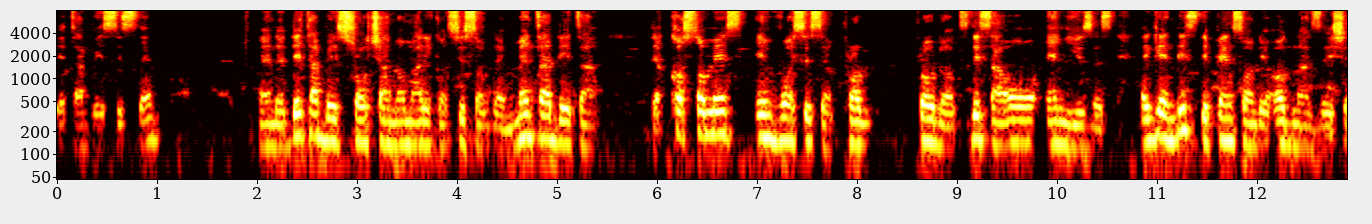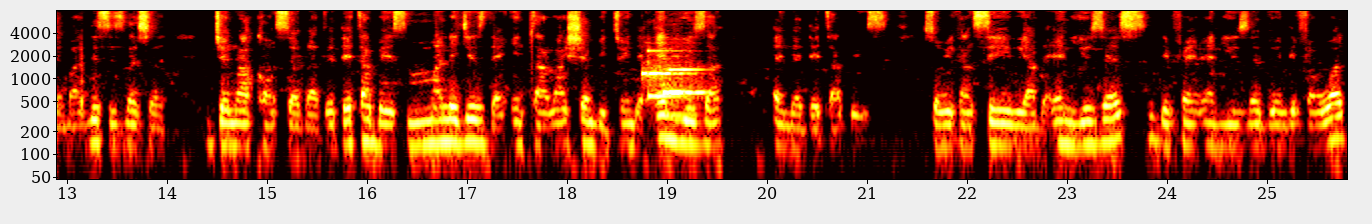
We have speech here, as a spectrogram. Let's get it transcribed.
the database system. And the database structure normally consists of the metadata, the customers, invoices, and pro products. These are all end users. Again, this depends on the organization, but this is just a general concept that the database manages the interaction between the end user and the database. So we can see we have the end users, different end users doing different work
